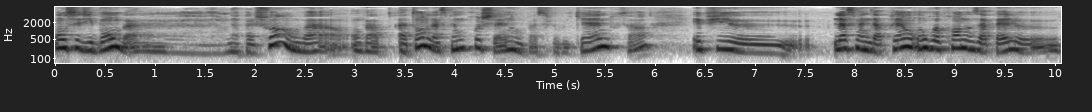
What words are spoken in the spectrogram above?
on se dit Bon, bah, on n'a pas le choix, on va, on va attendre la semaine prochaine, on passe le week-end, tout ça. Et puis la semaine d'après, on reprend nos appels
